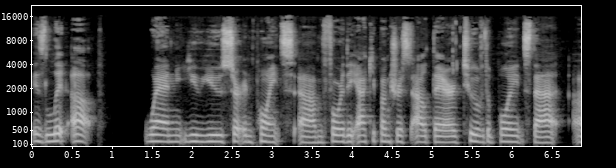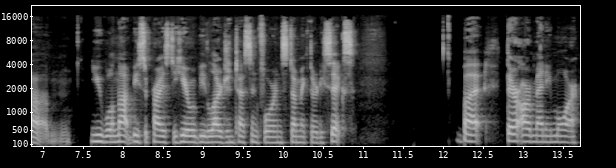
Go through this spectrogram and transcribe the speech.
is lit up when you use certain points. Um, for the acupuncturist out there, two of the points that um, you will not be surprised to hear would be large intestine 4 and stomach 36. But there are many more.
